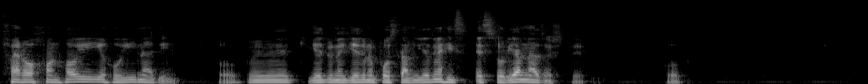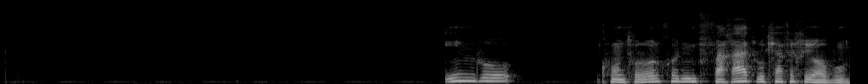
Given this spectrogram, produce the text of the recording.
فراخان های یهویی ندین. خب یه دونه یه دونه پست هم یه دونه استوری هم نذاشته. خب. این رو کنترل کنین فقط رو کف خیابون.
